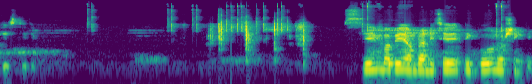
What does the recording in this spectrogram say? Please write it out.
কেস দিয়ে দিব সেম ভাবে আমরা নিচে লিখব নরসিংদী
